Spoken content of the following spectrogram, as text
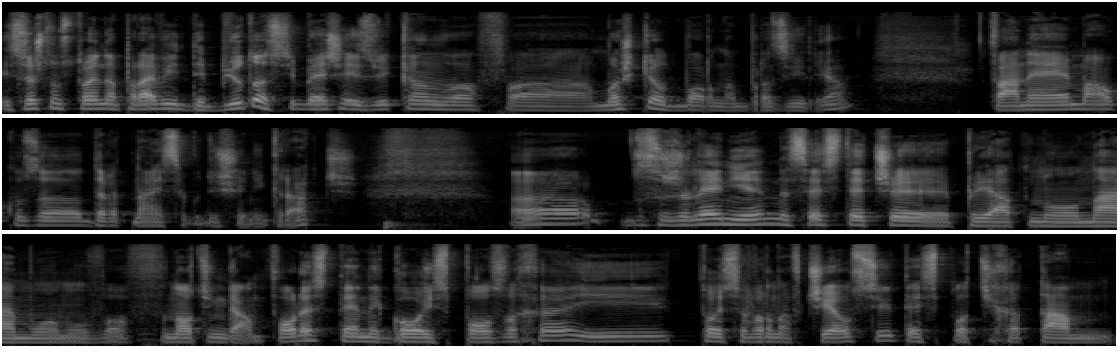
и всъщност той направи дебюта си, беше извикан в а, мъжкия отбор на Бразилия. Това не е малко за 19 годишен играч. За съжаление не се стече приятно найема му в Nottingham Forest. Те не го използваха и той се върна в Челси. Те си платиха там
